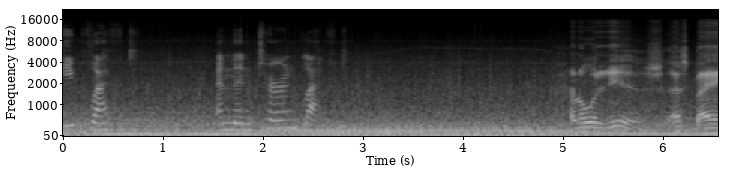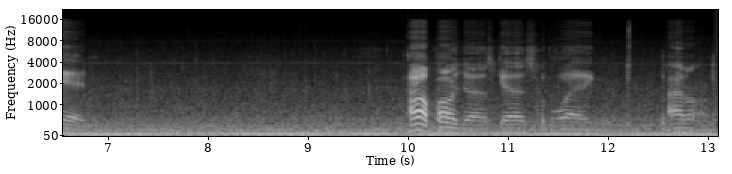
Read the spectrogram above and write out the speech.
Keep left, and then turn left. I don't know what it is. That's bad. I apologize, guys, for the lag. I don't.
